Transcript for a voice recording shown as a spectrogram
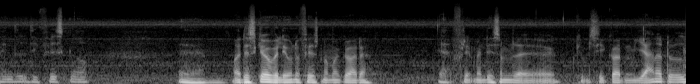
hentede de fisken op. Øhm, og det skal jo være levende fisk, når man gør det. Ja. Fordi man ligesom, øh, kan man sige, gør den hjernedød.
